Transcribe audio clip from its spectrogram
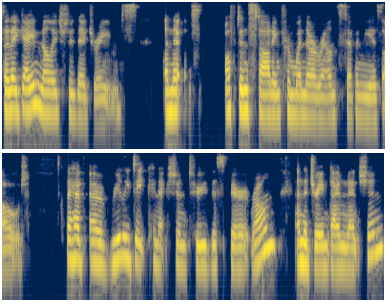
So they gain knowledge through their dreams, and that's often starting from when they're around seven years old. They have a really deep connection to the spirit realm and the dream dimension,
